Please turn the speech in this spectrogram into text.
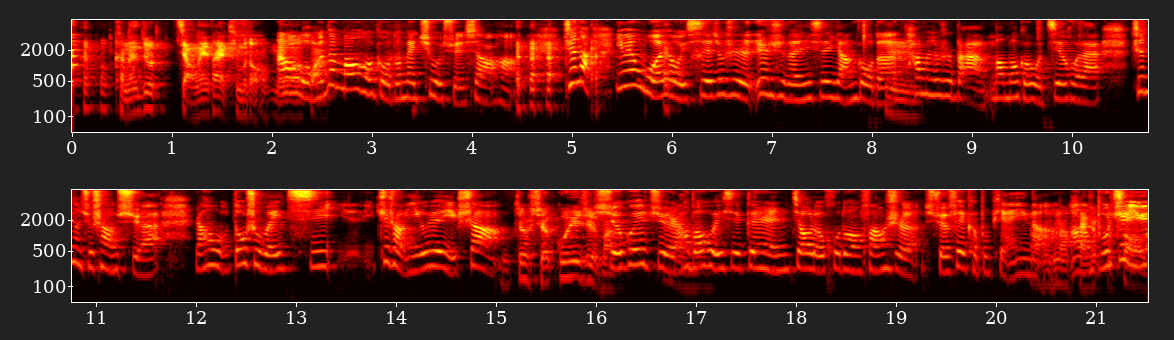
可能就讲了他也听不懂，没啊。我们的猫和狗都没去过学校哈，真的，因为我有一些就是认识的一些养狗的，嗯他们就是把猫猫狗狗接回来，真的去上学，然后都是为期至少一个月以上，就是学规矩嘛。学规矩，然后嗯包括一些跟人交流互动的方式，学费可不便宜呢，啊那还是嗯，不至于。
